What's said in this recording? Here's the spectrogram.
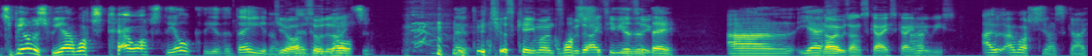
to be honest with you, I watched I watched the Hulk the other day. You know, you know what? with So did I. It just came on. I Was it it ITV the other too? day, and yeah, No, it was on Sky. Sky Uh, Movies. I, I watched it on Sky.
